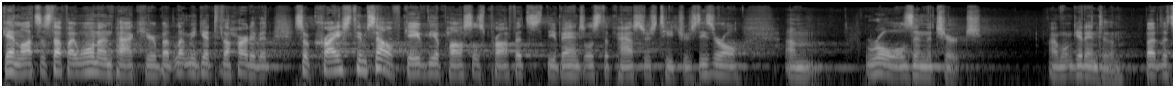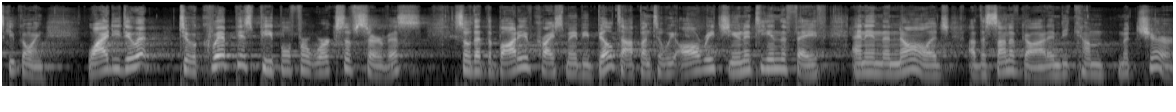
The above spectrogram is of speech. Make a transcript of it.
Again, lots of stuff I won't unpack here, but let me get to the heart of it. So, Christ himself gave the apostles, prophets, the evangelists, the pastors, teachers. These are all um, roles in the church. I won't get into them, but let's keep going. Why did he do it? To equip his people for works of service, so that the body of Christ may be built up until we all reach unity in the faith and in the knowledge of the Son of God and become mature,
